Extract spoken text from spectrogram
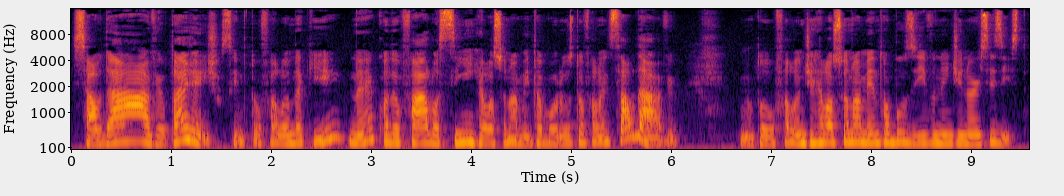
saudável, tá, gente? Eu sempre tô falando aqui, né, quando eu falo assim, relacionamento amoroso, tô falando de saudável. Não estou falando de relacionamento abusivo nem de narcisista.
